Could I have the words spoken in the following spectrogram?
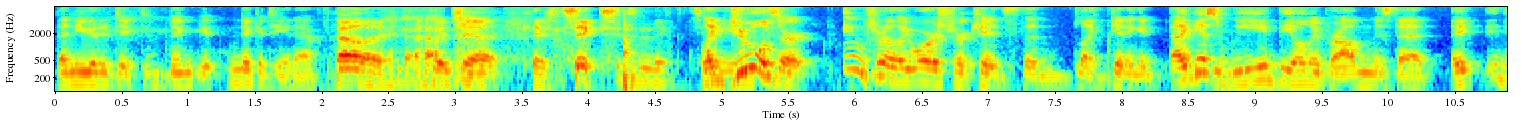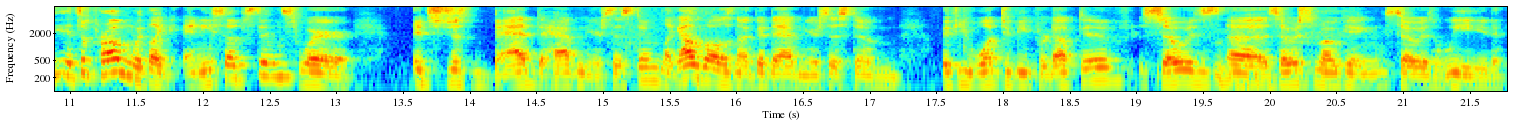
then you get addicted to nic- nicotine after that. Hell yeah. Which uh, Get addicted to nicotine. like Juuls are infinitely worse for kids than like getting it. I guess weed. The only problem is that it, it it's a problem with like any substance where it's just bad to have in your system. Like alcohol is not good to have in your system if you want to be productive. So is uh, so is smoking. So is weed.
